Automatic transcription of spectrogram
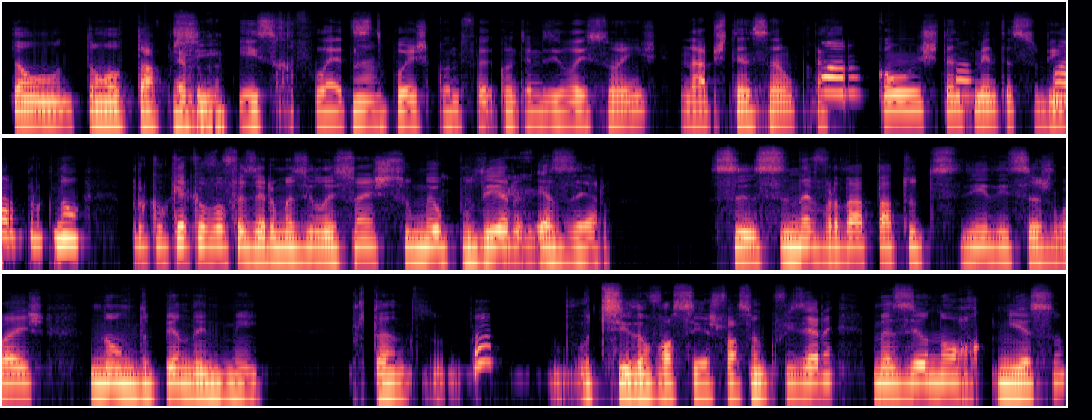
estão, estão a lutar por É si. E isso reflete-se é? depois, quando, quando temos eleições, na abstenção que está Claro, constantemente a subir. claro, porque não. Porque o que é que eu vou fazer umas eleições se o meu poder é zero? Se, se na verdade está tudo decidido e se as leis não dependem de mim. Portanto, pá, decidam vocês, façam o que fizerem, mas eu não reconheço,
